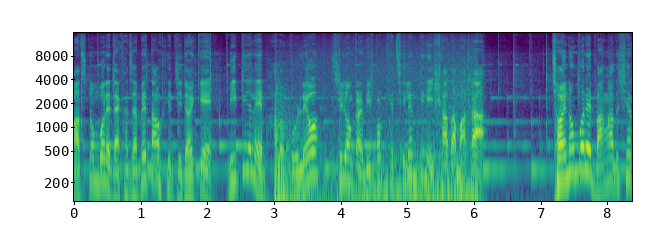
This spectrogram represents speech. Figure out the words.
পাঁচ নম্বরে দেখা যাবে তাওহিদ হৃদয়কে। বিপিএলে ভালো করলেও শ্রীলঙ্কার বিপক্ষে ছিলেন তিনি সাদা মাটা। ছয় নম্বরে বাংলাদেশের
